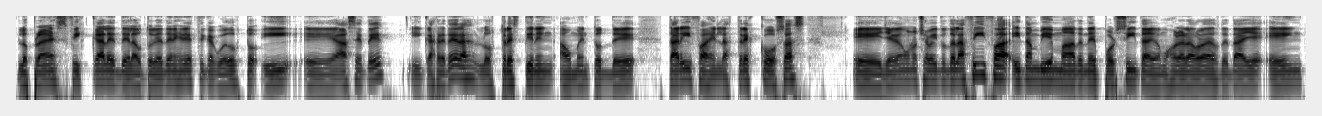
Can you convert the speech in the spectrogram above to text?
los planes fiscales de la Autoridad de Energía Eléctrica, Acueducto y eh, ACT y Carreteras. Los tres tienen aumentos de tarifas en las tres cosas. Eh, llegan unos chavitos de la FIFA y también van a tener por cita, y vamos a hablar ahora de los detalles, en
